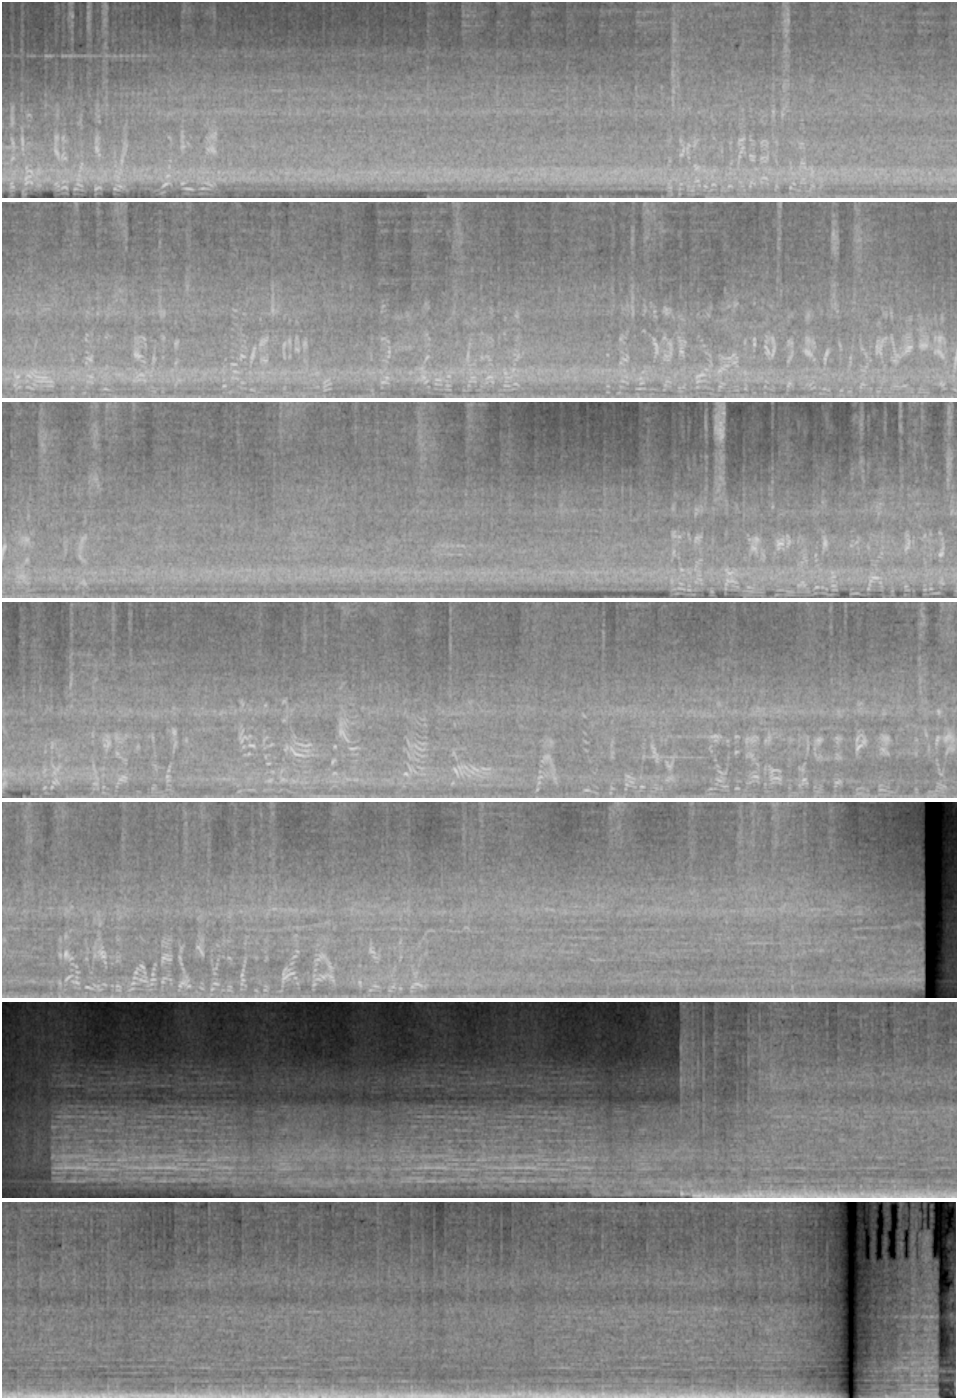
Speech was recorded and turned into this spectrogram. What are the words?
The cover, and this one's history. What a win. Let's take another look at what made that matchup so memorable. Overall, this match was average at best. But not every match is going to be memorable. In fact, I've almost forgotten it happened already. This match wasn't exactly a barn burner, but we can't expect every superstar to be on their A game every time, I guess. I know the match was solidly entertaining, but I really hope these guys would take it to the next level. Regardless, nobody's asking for their money back. Here is your winner, Lance McDonald. Wow, huge pinfall win here tonight. You know, it didn't happen often, but I can attest, being pinned is humiliating. And that'll do it here for this one-on-one match. I hope you enjoyed it as much as this live crowd appears to have enjoyed it.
